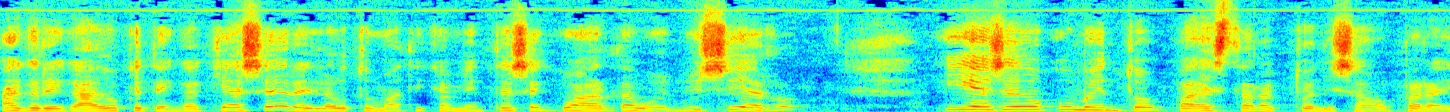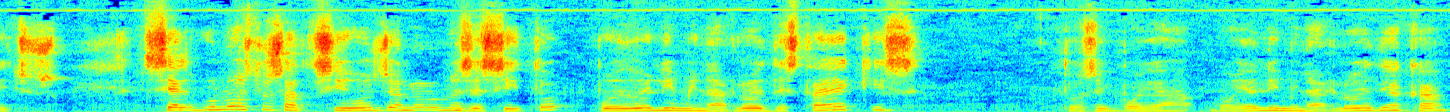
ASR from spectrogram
agregado que tenga que hacer, él automáticamente se guarda, vuelvo y cierro y ese documento va a estar actualizado para ellos. Si alguno de estos archivos ya no lo necesito, puedo eliminarlo desde esta X. Entonces voy a, voy a eliminarlo desde acá.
